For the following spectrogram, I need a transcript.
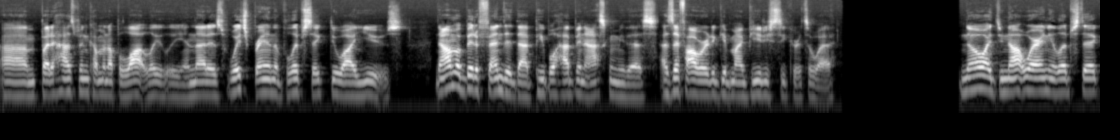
um, but it has been coming up a lot lately, and that is which brand of lipstick do I use? Now I'm a bit offended that people have been asking me this as if I were to give my beauty secrets away. No, I do not wear any lipstick.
